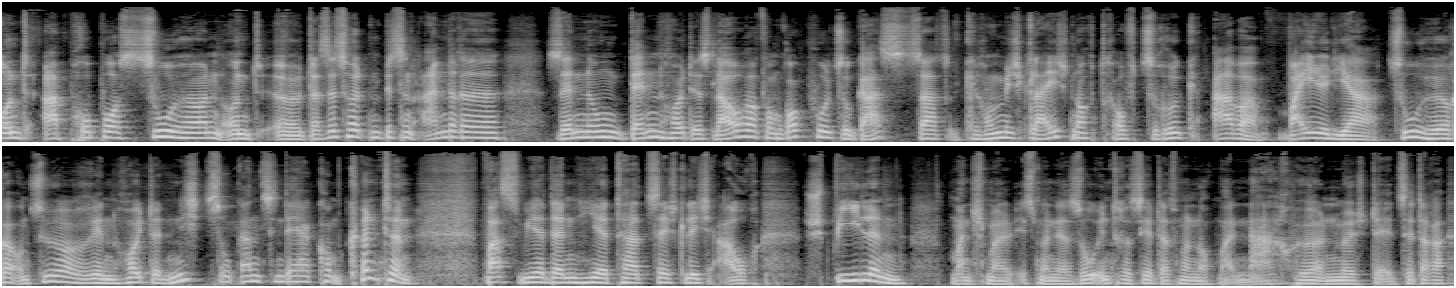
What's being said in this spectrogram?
Und apropos Zuhören, und äh, das ist heute ein bisschen andere Sendung, denn heute ist Laura vom Rockpool zu Gast. Da komme ich gleich noch drauf zurück. Aber weil ja Zuhörer und Zuhörerinnen heute nicht so ganz hinterherkommen könnten, was wir denn hier tatsächlich auch spielen. Manchmal ist man ja so interessiert, dass man nochmal nachhören möchte, etc.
